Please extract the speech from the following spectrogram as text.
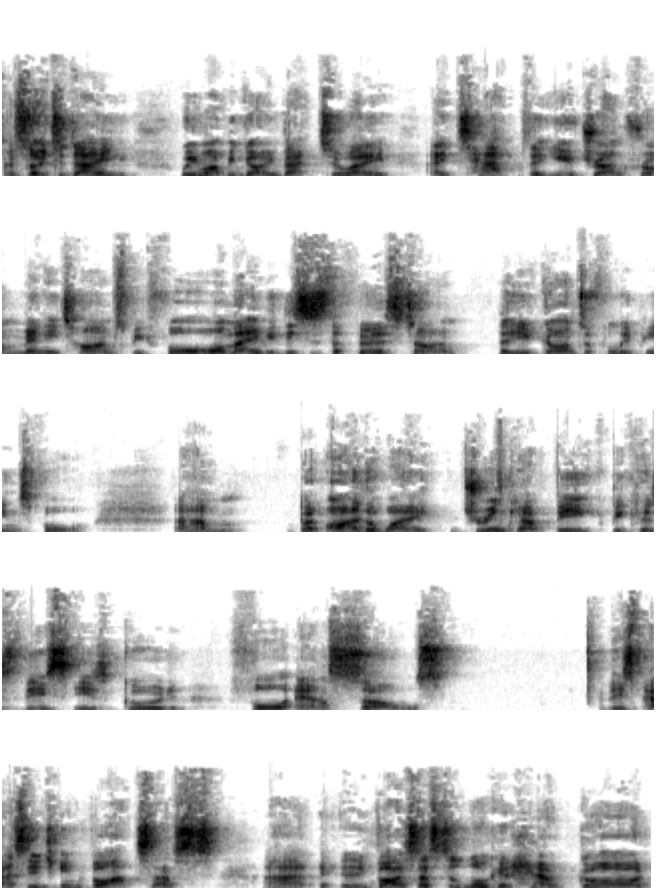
And so today we might be going back to a, a tap that you've drunk from many times before, or maybe this is the first time that you've gone to Philippians 4. Um, but either way, drink up big because this is good for our souls. This passage invites us, uh, invites us to look at how God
